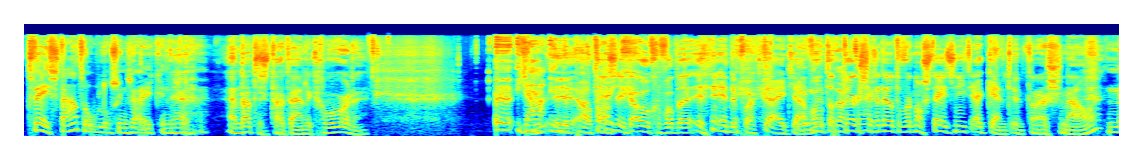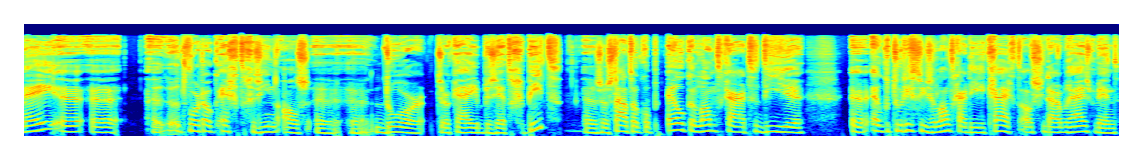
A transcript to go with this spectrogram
twee-staten-oplossing zou je kunnen ja, zeggen. En dat is het uiteindelijk geworden. Uh, ja, in de praktijk. Althans, in de ogen van de, in de praktijk, ja. Want dat Turkse gedeelte wordt nog steeds niet erkend internationaal, hè? Nee, uh, uh, het wordt ook echt gezien als uh, uh, door Turkije bezet gebied. zo staat ook op elke landkaart die je, elke toeristische landkaart die je krijgt als je daar op reis bent,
